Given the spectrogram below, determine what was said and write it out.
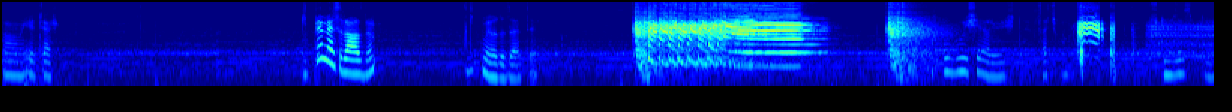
Tamam yeter. Gitmemesi lazım. Gitmiyordu zaten. Bak bu, bu işe yarıyor işte. Saçmalık. Üstümüze zıplıyor.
